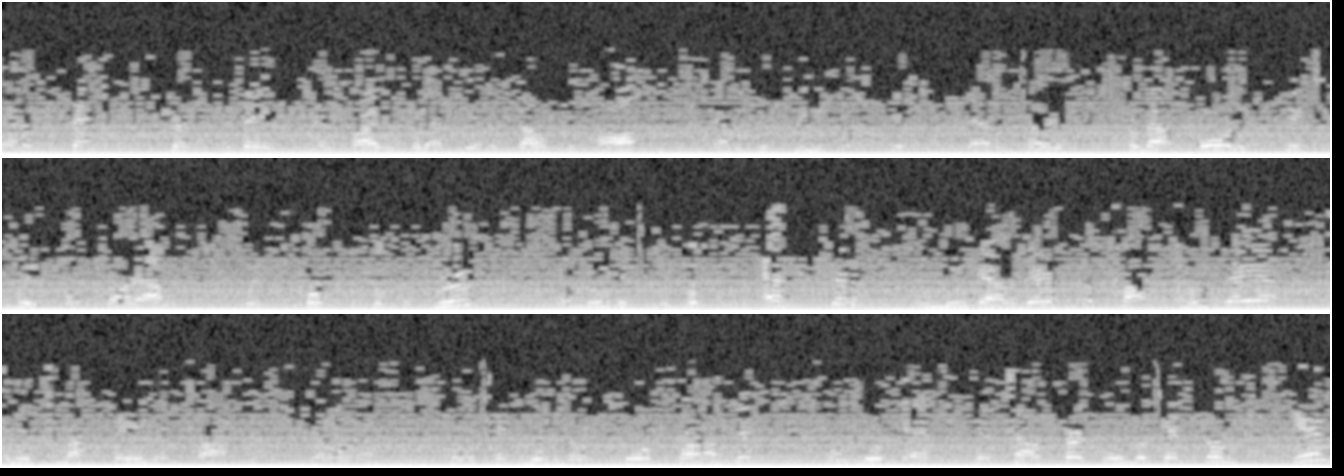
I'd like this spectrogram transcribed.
that affects the church today. You're invited for that. Be at the fellowship hall, and it'll just be from 6 to 7.30. So about four to six weeks. We'll start out with the book, the book of Ruth. We'll move into the book of Esther. We'll move out of there to the prophet Hosea, and it's my favorite prophet, Jonah. So we'll take a look at those four prophets. We'll look at the Gentile church. We'll look at some end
